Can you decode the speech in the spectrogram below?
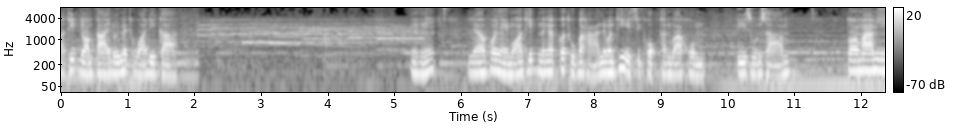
อาทิตย์ยอมตายโดยไม่ถวายดีกา อือหือแล้วพ่อใหญ่หมออาทิตย์นะครับ ก็ถูกประหารในวันที่ 16 ธันวาคม ปี 03 ต่อมามี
